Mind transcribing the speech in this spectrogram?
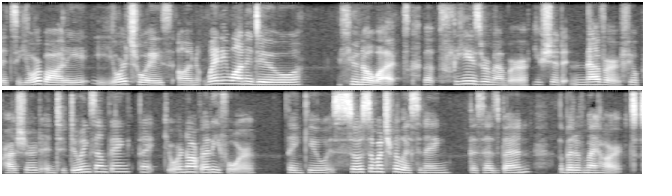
It's your body, your choice on when you want to do you know what. But please remember, you should never feel pressured into doing something that you're not ready for. Thank you so, so much for listening. This has been a bit of my heart.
